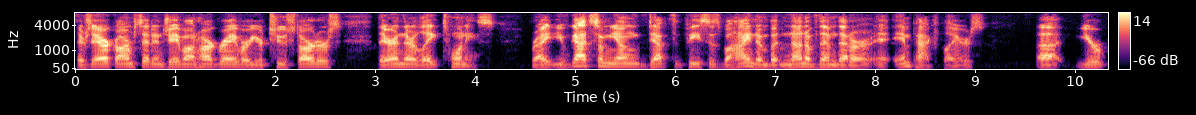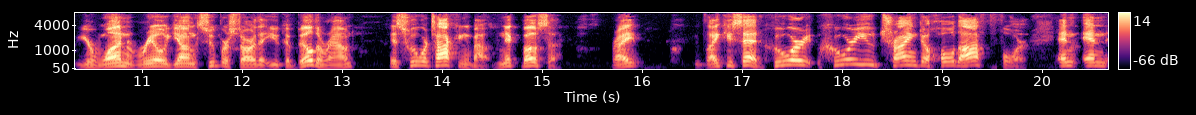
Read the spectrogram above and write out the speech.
There's Arik Armstead and Javon Hargrave are your two starters. They're in their late 20s, right? You've got some young depth pieces behind them, but none of them that are impact players. Uh, your your one real young superstar that you could build around is who we're talking about, Nick Bosa, right? Like you said, who are who are you trying to hold off for? And and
